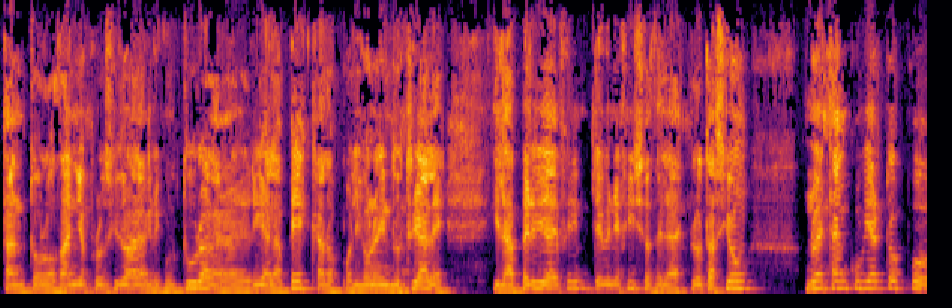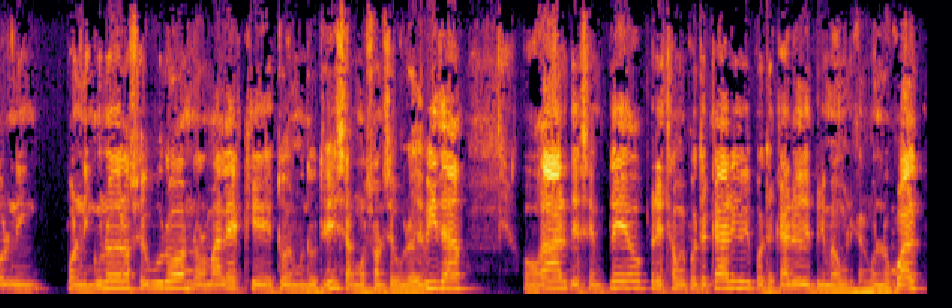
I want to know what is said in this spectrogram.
tanto los daños producidos a la agricultura, a la ganadería, a la pesca, a los polígonos industriales y la pérdida de, beneficios de la explotación no están cubiertos por, por ninguno de los seguros normales que todo el mundo utiliza, como son seguro de vida, hogar, desempleo, préstamo hipotecario, hipotecario de prima única. Con lo cual,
